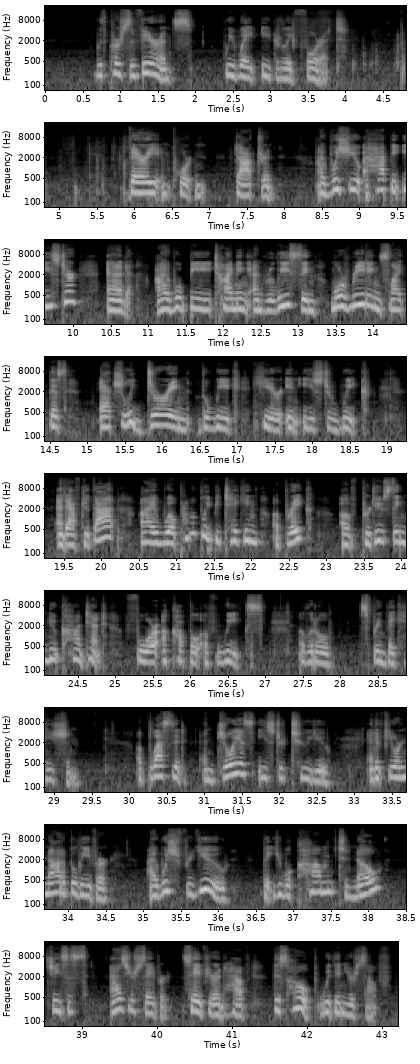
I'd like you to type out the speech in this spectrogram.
with perseverance we wait eagerly for it. Very important doctrine. I wish you a happy Easter and I will be timing and releasing more readings like this actually during the week here in Easter week. And after that, I will probably be taking a break of producing new content for a couple of weeks, a little spring vacation. A blessed and joyous Easter to you. And if you are not a believer, I wish for you that you will come to know Jesus as your savior, savior and have this hope within yourself.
